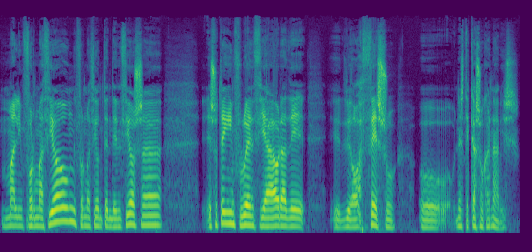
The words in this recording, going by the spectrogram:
mal información, información tendenciosa, eso ten influencia a hora de, de o acceso, o neste caso cannabis.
